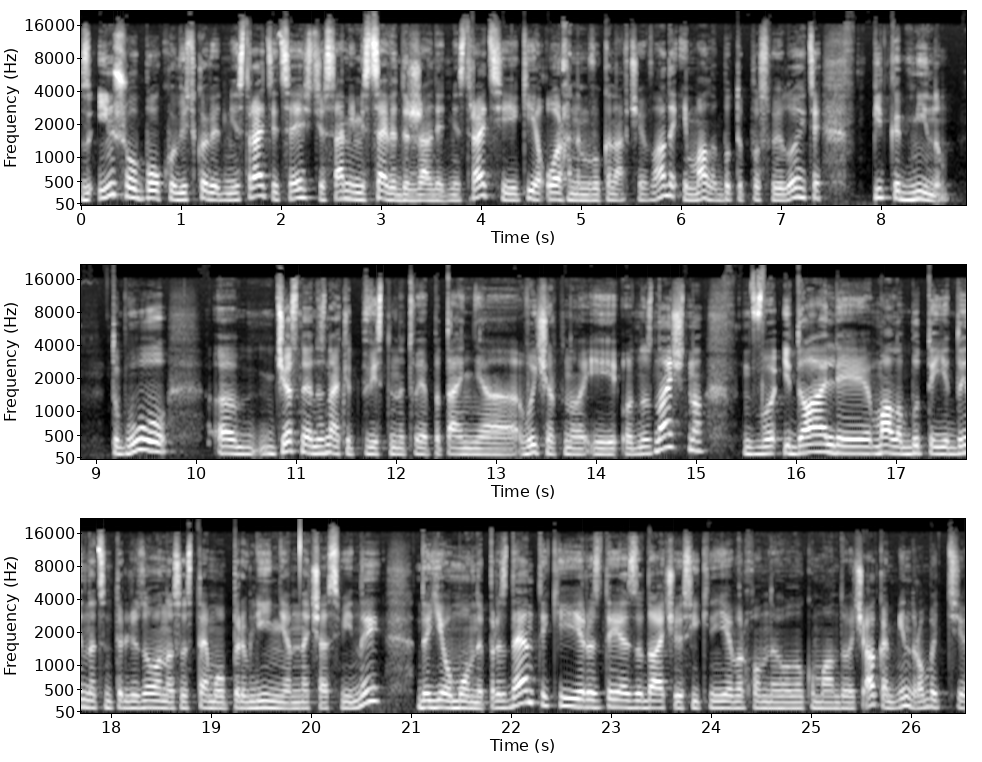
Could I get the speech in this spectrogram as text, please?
З іншого боку, військові адміністрації це ті самі місцеві державні адміністрації, які є органами виконавчої влади і мали бути по своїй логіці під Кабміном. Тому чесно, я не знаю, як відповісти на твоє питання вичерпно і однозначно. В ідеалі мала бути єдина централізована система управління на час війни, де є умовний президент, який роздає задачі, оскільки не є верховний головнокомандувач, а Кабмін робить е,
